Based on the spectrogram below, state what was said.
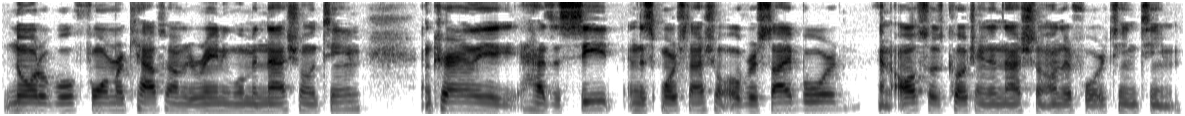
notable former captain of the Iranian women national team, and currently has a seat in the Sports National Oversight Board and also is coaching the national under 14 team.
